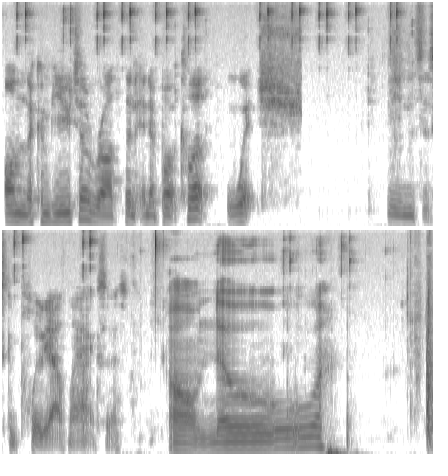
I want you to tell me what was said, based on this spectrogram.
on the computer rather than in a booklet, which means it's completely out of my access. Oh no. I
